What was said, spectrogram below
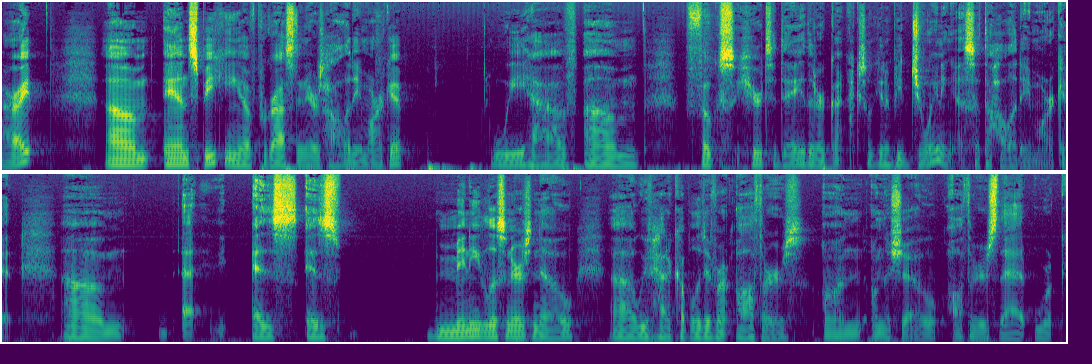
All right. Um, and speaking of procrastinators holiday market, we have um, folks here today that are actually going to be joining us at the holiday market. Um, as as many listeners know, uh, we've had a couple of different authors on on the show, authors that work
